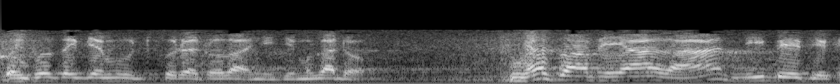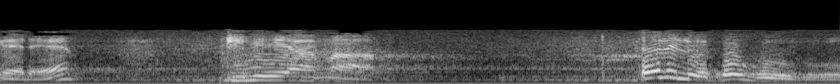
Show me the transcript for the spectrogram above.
စိတ်ဆိုးစိတ်ပြက်မှုဆိုတဲ့ဒေါသအညစ်အကြေးမကတော့မြတ်စွာဘုရားကနီးပေးပြခဲ့တယ်ဒီနေရာမှာအဲ့ဒီလိုပုဂ္ဂိုလ်ကို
